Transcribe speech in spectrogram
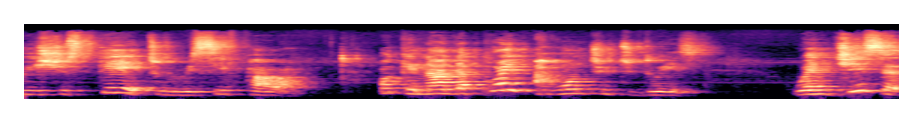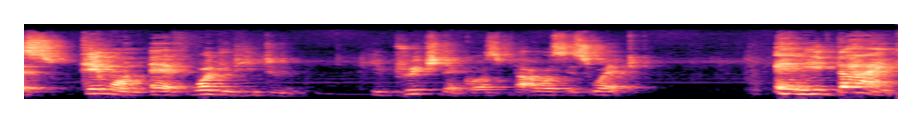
we should stay to receive power. Okay, now the point I want you to do is when Jesus came on earth, what did he do? He preached the gospel. That was his work. And he died.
